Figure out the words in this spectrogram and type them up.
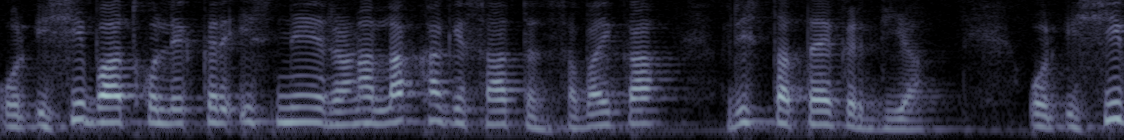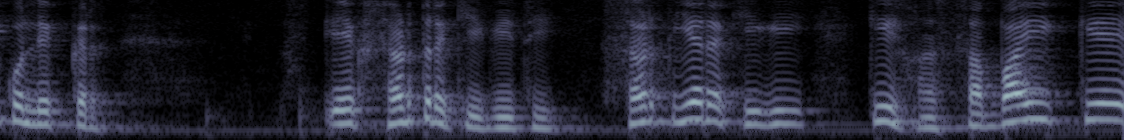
और इसी बात को लेकर इसने राणा लाखा के साथ सबाई का रिश्ता तय कर दिया। और इसी को लेकर एक शर्त रखी गई थी। शर्त यह रखी गई कि हंसाबाई के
